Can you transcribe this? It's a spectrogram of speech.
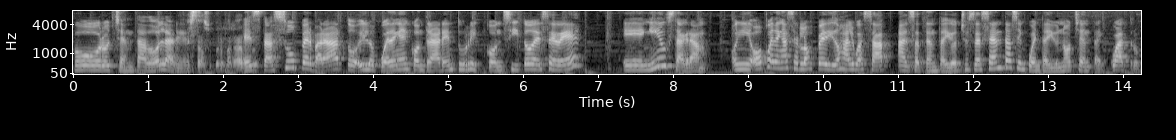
por 80 dólares. Está súper barato. Está súper barato y lo pueden encontrar en tu rinconcito de en Instagram o pueden hacer los pedidos al WhatsApp al 7860-5184.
